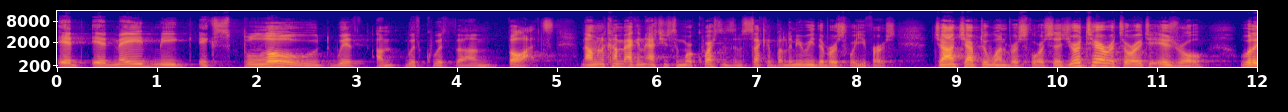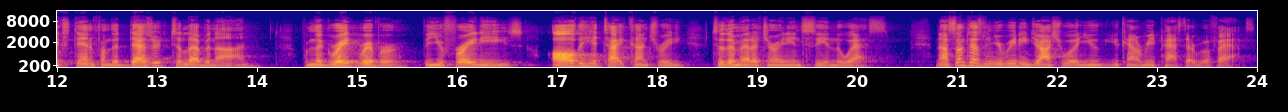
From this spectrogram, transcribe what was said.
It, it made me explode with, um, with, with um, thoughts. Now, I'm going to come back and ask you some more questions in a second, but let me read the verse for you first. John chapter 1, verse 4 says, Your territory to Israel will extend from the desert to Lebanon, from the great river, the Euphrates, all the Hittite country, to the Mediterranean Sea in the west. Now, sometimes when you're reading Joshua, you, you kind of read past that real fast,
